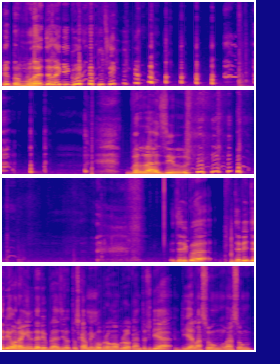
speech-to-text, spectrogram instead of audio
Ketemu aja lagi gue anjing. Brazil. jadi gue jadi jadi orang ini dari Brazil terus kami ngobrol-ngobrol kan terus dia dia langsung langsung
